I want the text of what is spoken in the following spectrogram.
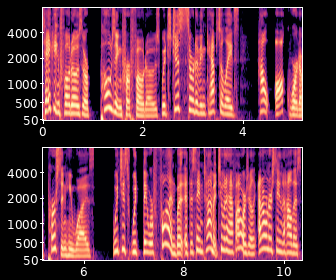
taking photos or posing for photos, which just sort of encapsulates how awkward a person he was. Which is, which, they were fun, but at the same time, at two and a half hours, you're like, I don't understand how this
